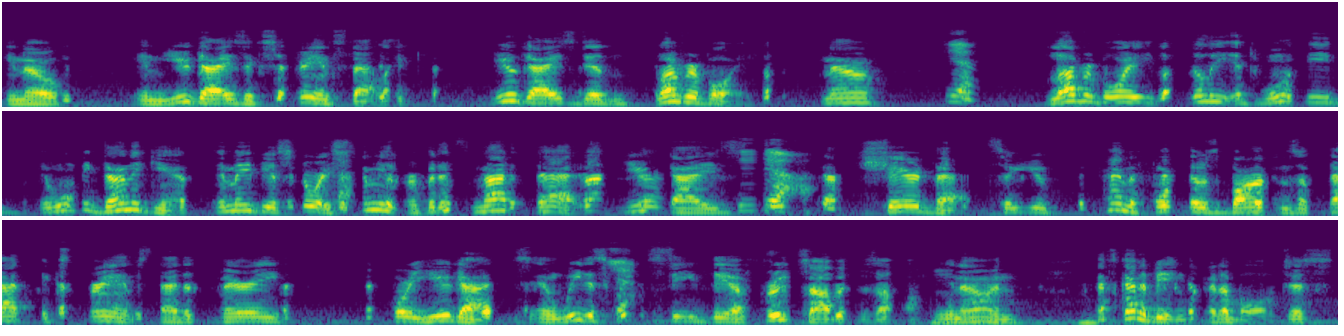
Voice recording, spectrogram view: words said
you know, and you guys experienced that. Like you guys did Loverboy. Now, Yeah. Loverboy really it won't be it won't be done again. It may be a story similar, but it's not that. You guys Yeah. shared that, so you kind of formed those bonds of that experience that is very for you guys, and we just get to see the uh, fruits of it all, you know, and that's got to be incredible. Just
